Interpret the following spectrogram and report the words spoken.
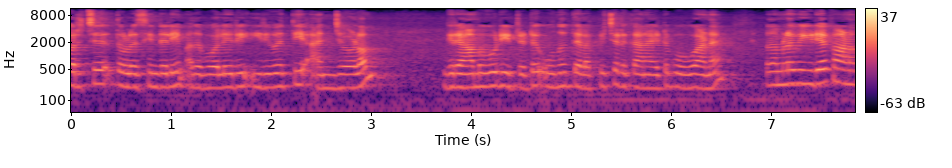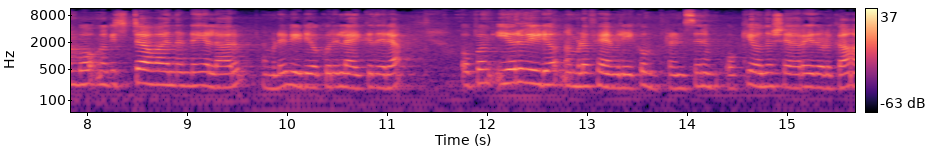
കുറച്ച് തുളസിന്റെ അതുപോലെ ഒരു ഇരുപത്തി അഞ്ചോളം ഗ്രാമ്പ് കൂടി ഇട്ടിട്ട് ഒന്ന് തിളപ്പിച്ചെടുക്കാനായിട്ട് പോവുകയാണ്. അപ്പോൾ നമ്മൾ വീഡിയോ കാണുമ്പോൾ നിങ്ങൾക്ക് ഇഷ്ടമാവുക എന്നുണ്ടെങ്കിൽ എല്ലാവരും നമ്മുടെ വീഡിയോക്ക് ഒരു ലൈക്ക് തരാം. ഒപ്പം ഈ ഒരു വീഡിയോ നമ്മുടെ ഫാമിലിക്കും ഫ്രണ്ട്സിനും ഒക്കെ ഒന്ന് ഷെയർ ചെയ്ത് കൊടുക്കാം.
